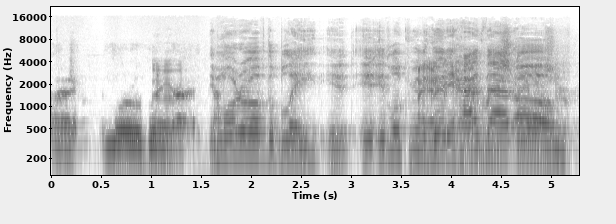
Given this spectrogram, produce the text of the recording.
All right, Immortal Blade. All right. Immortal of the Blade. It it, it looked really I good. It had that um. service.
